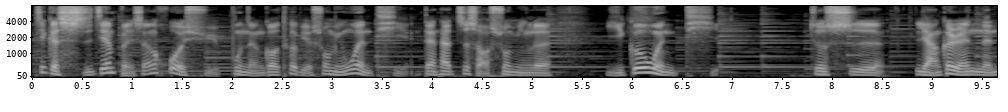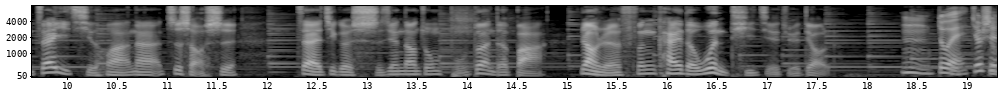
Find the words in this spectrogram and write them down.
这个时间本身或许不能够特别说明问题，但它至少说明了一个问题，就是两个人能在一起的话，那至少是在这个时间当中不断的把让人分开的问题解决掉了。嗯，对，就是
